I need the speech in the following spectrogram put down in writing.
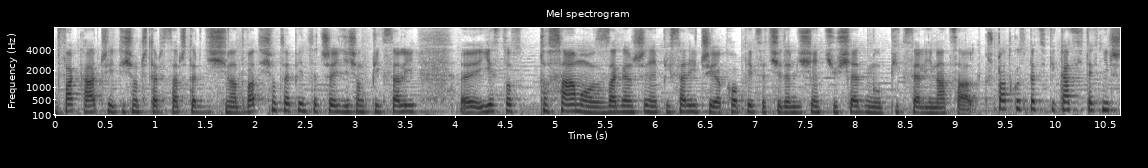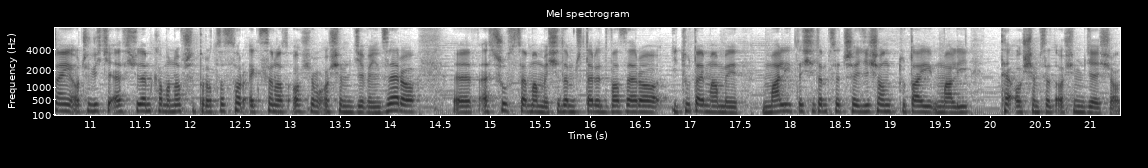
2K, czyli 1440 na 2560 pikseli. E, Jest to to samo z zagęszczenia pikseli, czyli około 577 pikseli na cal. W przypadku specyfikacji technicznej oczywiście S7 ma nowszy procesor Exynos 8890, e, w S6 mamy 7420 i tutaj mamy Mali T760, tutaj Mali T880.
